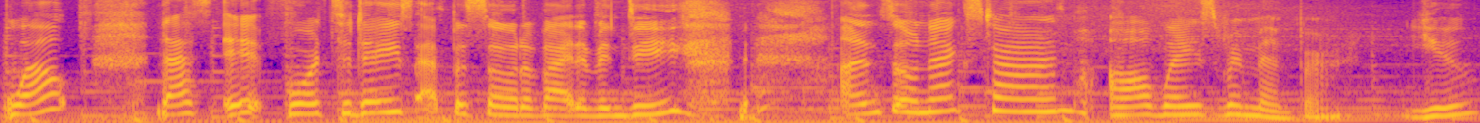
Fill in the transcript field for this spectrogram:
Well, that's it for today's episode of Vitamin D. Until next time, always remember you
